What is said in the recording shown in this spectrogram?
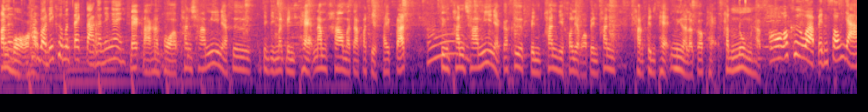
พันธุ์บ่อคพัรันบธุ์บ่อนี่คือมันแตกต่างกันยังไง แตกต่างกันเพราะว่าพันธุ์ชามี่เนี่ยคือจริงๆมันเป็นแพะนำเข้ามาจากประเทศไซปรัสอ๋อ ซึ่งพันธุ์ชามี่เนี่ยก็คือเป็นพันธุ์ที่เขาเรียกว่าเป็นพันธุ์ทางเป็นแพะเนื้อแล้วก็แพะพันธุ์นุ่มครับ อ๋อ ก็คือว่าเป็นสองอย่าง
